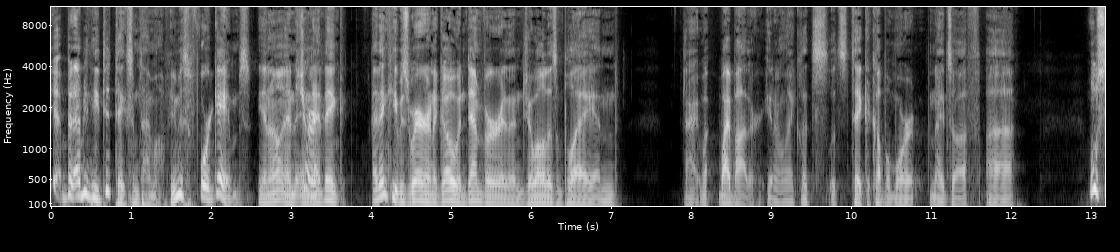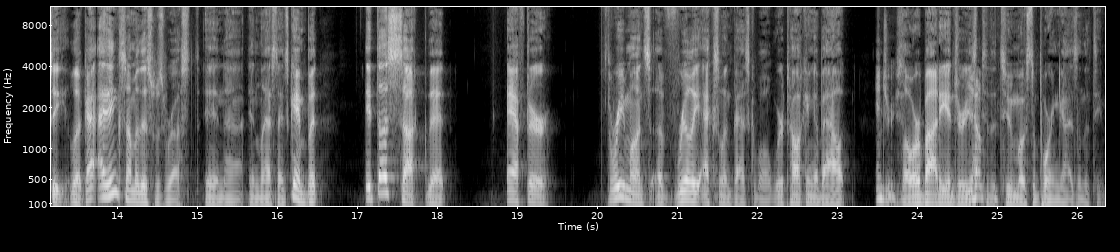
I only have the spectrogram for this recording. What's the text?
Yeah, but I mean, he did take some time off. He missed four games, you know, and, Sure. and I think I think he was raring to go in Denver, and then Joel doesn't play, and all right, wh- why bother? You know, like let's let's take a couple more nights off. Uh, we'll see. Look, I, I think some of this was rust in uh, in last night's game, but it does suck that after three months of really excellent basketball, we're talking about Injuries. lower body injuries Yep. to the two most important guys on the team.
